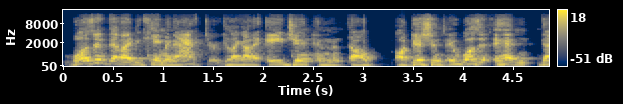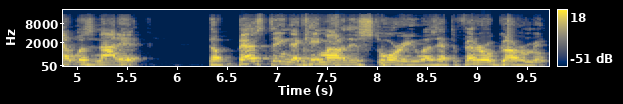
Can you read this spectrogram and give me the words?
wasn't that I became an actor because I got an agent and uh, auditions. It wasn't. It had that was not it. The best thing that came out of this story was that the federal government,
